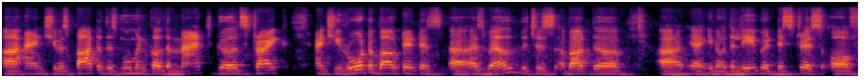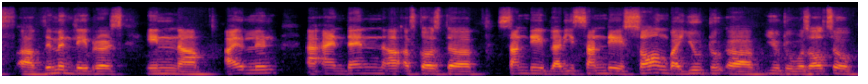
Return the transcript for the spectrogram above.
Uh, and she was part of this movement called the Match Girl Strike. And she wrote about it as, uh, as well, which is about the, uh, uh, you know, the labor distress of uh, women laborers in um, Ireland. Uh, and then, uh, of course, the Sunday Bloody Sunday song by U2, uh, U2 was also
